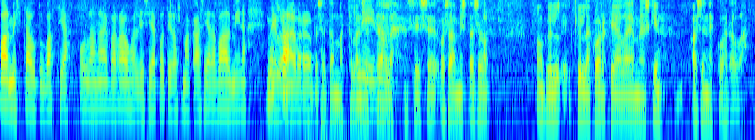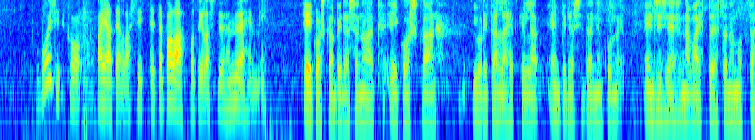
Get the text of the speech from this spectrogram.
valmistautuvat ja ollaan aivan rauhallisia, potilas makaa siellä valmiina. Meillä Mutta... on aivan rautaiset ammattilaiset niin, täällä. No. Siis se osaamistaso on kyllä, kyllä korkealla ja myöskin asenne kohdallaan. Voisitko ajatella sitten, että palaat potilastyöhön myöhemmin? Ei koskaan pidä sanoa, että ei koskaan. Juuri tällä hetkellä en pidä sitä niin kuin ensisijaisena vaihtoehtona, mutta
